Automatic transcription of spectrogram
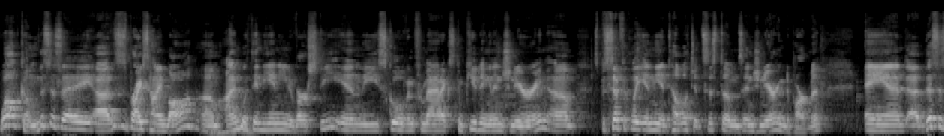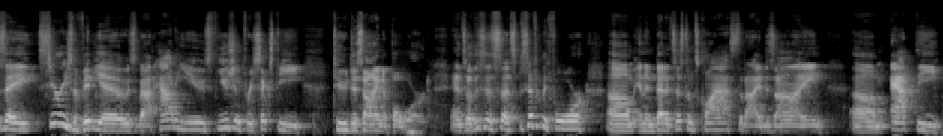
Welcome. This is a uh, this is Bryce Himebaugh. Um, I'm with Indiana University in the School of Informatics, Computing, and Engineering, um, specifically in the Intelligent Systems Engineering Department. And uh, this is a series of videos about how to use Fusion 360 to design a board. And so this is uh, specifically for um, an embedded systems class that I design um, at the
